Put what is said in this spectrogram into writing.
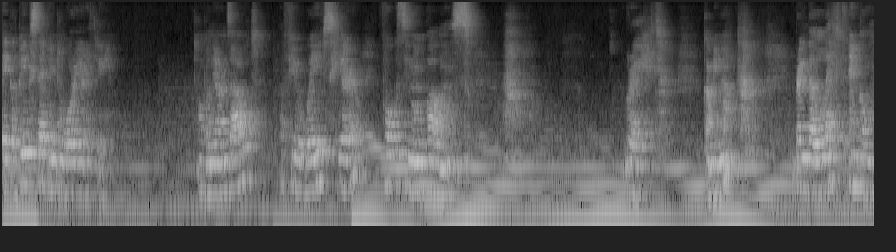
take a big step into warrior three. Open the arms out, a few waves here, focusing on balance. Great. Coming up. Bring the left ankle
